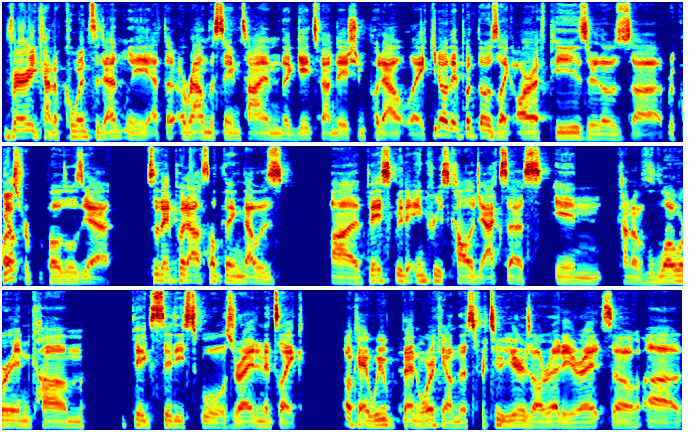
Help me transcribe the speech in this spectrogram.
very kind of coincidentally at the around the same time the gates foundation put out like you know they put those like rfps or those uh, requests Yep. for proposals? Yeah. So they put out something that was uh, basically to increase college access in kind of lower income big city schools right? And it's like okay we've been working on this for two years already right? So uh,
